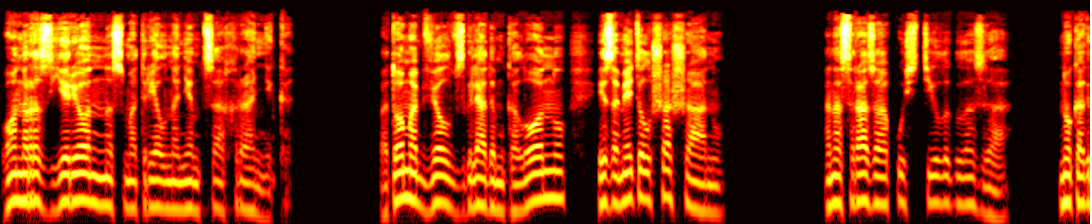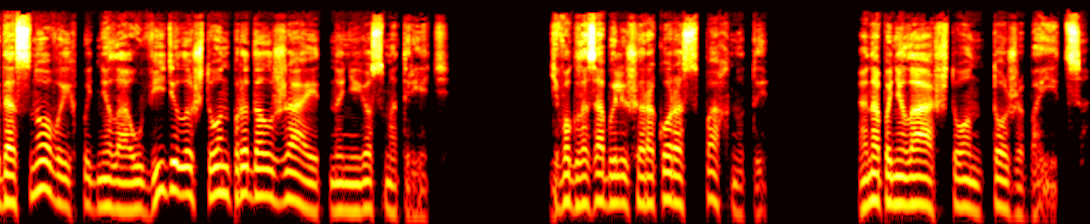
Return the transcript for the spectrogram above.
Он разъяренно смотрел на немца-охранника. Потом обвел взглядом колонну и заметил Шашану. Она сразу опустила глаза, но когда снова их подняла, увидела, что он продолжает на нее смотреть. Его глаза были широко распахнуты. Она поняла, что он тоже боится.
